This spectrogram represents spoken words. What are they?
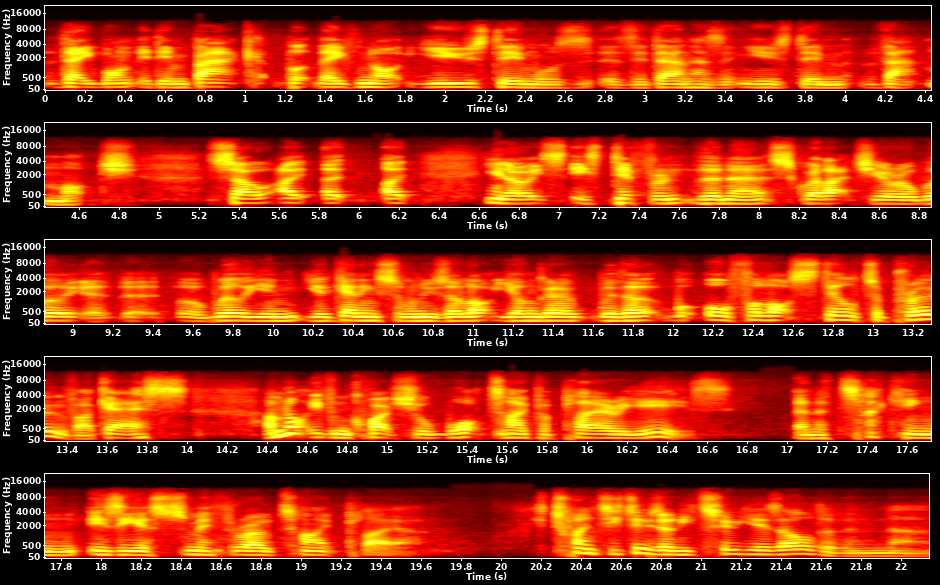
They wanted him back, but they've not used him, or Zidane hasn't used him that much. So I, I, I you know, it's it's different than a Squillaci or a, Will, a Willian. You're getting someone who's a lot younger with an awful lot still to prove. I guess I'm not even quite sure what type of player he is. An attacking, is he a Smith Rowe type player? He's 22. He's only two years older than uh,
